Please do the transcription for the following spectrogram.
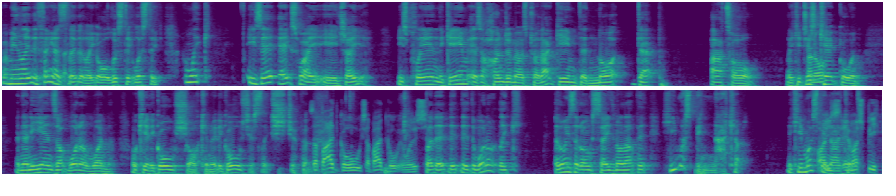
But I mean, like the thing is, like they're like, oh, Lustig, Lustig. I'm like, he's at X Y age, right? He's playing. The game is hundred miles per hour. That game did not dip at all. Like it just kept going. And then he ends up one on one. Okay, the goal's shocking, right? The goal's just like stupid. It's a bad goal. It's a bad goal to lose. But the the, the, the one like I know he's the wrong side and all that, but he must be knackered. Like he must be oh, knackered. He must be.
